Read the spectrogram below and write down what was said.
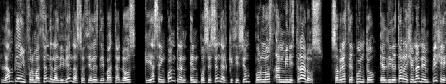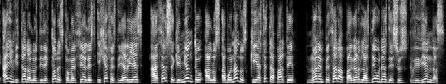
la amplia información de las viviendas sociales de Bata 2 que ya se encuentran en posesión de adquisición por los administrados. Sobre este punto, el director regional de Empige ha invitado a los directores comerciales y jefes de áreas a hacer seguimiento a los abonados que hasta esta parte no han empezado a pagar las deudas de sus viviendas.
